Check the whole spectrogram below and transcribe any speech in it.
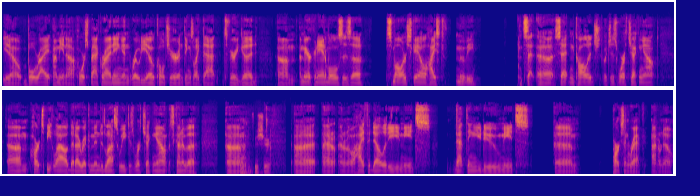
you know bull ride, I mean uh, horseback riding and rodeo culture and things like that. It's very good. Um, American Animals is a smaller scale heist movie. It's set uh, set in college, which is worth checking out. Um, Hearts Beat Loud that I recommended last week is worth checking out. It's kind of a um, Yeah, for sure. uh, I don't I don't know, a high fidelity meets that thing you do meets um, Parks and Rec. I don't know.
